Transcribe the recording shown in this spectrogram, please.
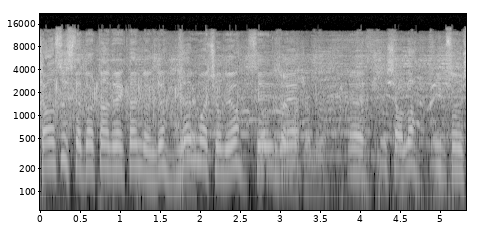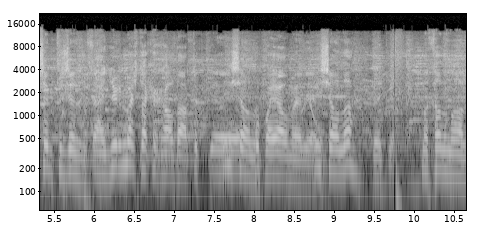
Şanslı işte dört tane direkten döndü. Güzel bir maç oluyor. Çok güzel Seyirciye- maç oluyor. Evet inşallah iyi bir sonuçta bitireceğiz biz. Yani 25 dakika kaldı artık. e, İnşallah. Kupayı almaya diyelim. İnşallah. Peki. Bakalım abi.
